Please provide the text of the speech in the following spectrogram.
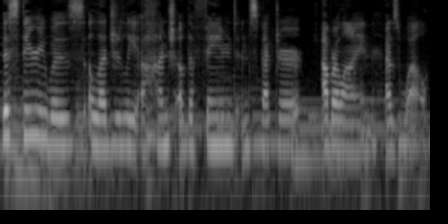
This theory was allegedly a hunch of the famed Inspector Abberline as well.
